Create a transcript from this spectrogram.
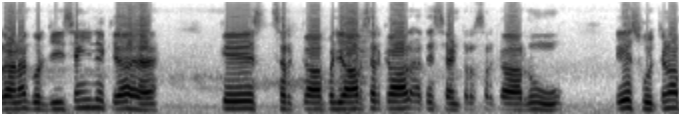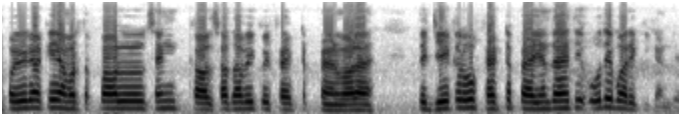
ਰਾਣਾ ਗੁਰਜੀਤ ਸਿੰਘ ਜੀ ਨੇ ਕਿਹਾ ਹੈ ਕਿ ਸਰਕਾਰ ਪੰਜਾਬ ਸਰਕਾਰ ਅਤੇ ਸੈਂਟਰ ਸਰਕਾਰ ਨੂੰ ਇਹ ਸੋਚਣਾ ਪਵੇਗਾ ਕਿ ਅਮਰਤਪਾਲ ਸਿੰਘ ਖਾਲਸਾ ਦਾ ਵੀ ਕੋਈ ਫੈਕਟ ਪੈਣ ਵਾਲਾ ਹੈ ਤੇ ਜੇਕਰ ਉਹ ਫੈਕਟ ਪੈ ਜਾਂਦਾ ਹੈ ਤੇ ਉਹਦੇ ਬਾਰੇ ਕੀ ਕਹਿੰਦੇ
